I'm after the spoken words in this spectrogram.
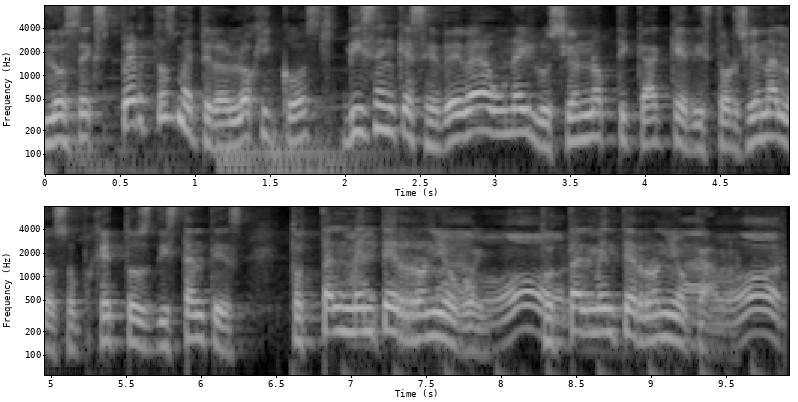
Los expertos meteorológicos dicen que se debe a una ilusión óptica que distorsiona los objetos distantes. Totalmente Ay, erróneo, güey. Totalmente erróneo, cabrón.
